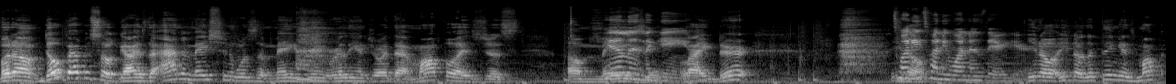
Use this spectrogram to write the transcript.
But um, dope episode, guys. The animation was amazing. really enjoyed that. Mappa is just amazing. game. Like they're. You know, 2021 is their year. You know, you know the thing is, Mappa.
